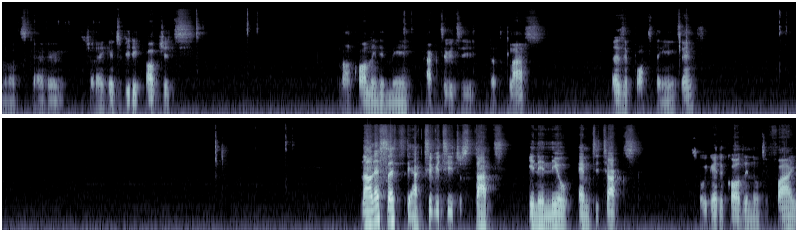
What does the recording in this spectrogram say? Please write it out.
What's going should I going to be the objects? Now calling the main activity dot class. Let's import the intent. Now let's set the activity to start in a new empty task. So we're going to call the notify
